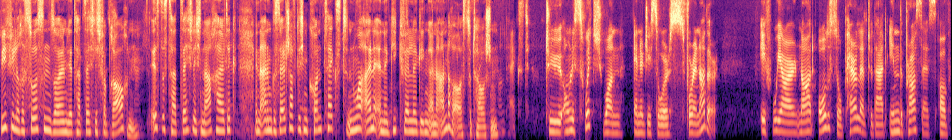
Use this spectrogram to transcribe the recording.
Wie viele Ressourcen sollen wir tatsächlich verbrauchen? Ist es tatsächlich nachhaltig, in einem gesellschaftlichen Kontext nur eine Energiequelle gegen eine andere auszutauschen? To only switch one energy source for another if we are not also parallel to that in the process of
